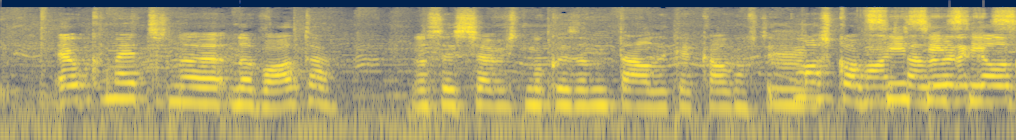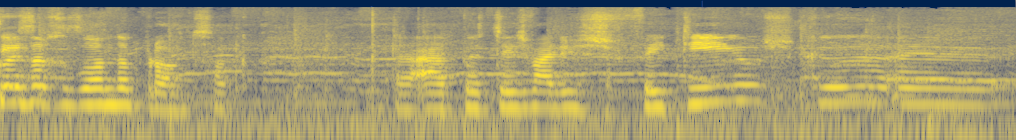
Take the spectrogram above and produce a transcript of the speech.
tipos. É o que metes na, na bota. Não sei se já viste uma coisa metálica que alguns têm. Como aos cowboys, Sim, estás a ver sim, aquela sim. coisa redonda, pronto. Só que eh, há, depois tens vários feitios que é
